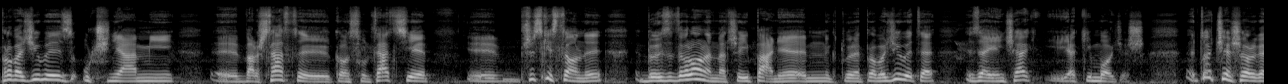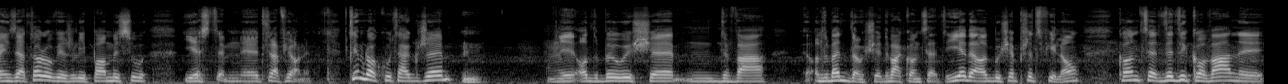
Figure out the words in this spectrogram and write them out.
prowadziły z uczniami e, warsztaty, konsultacje. Wszystkie strony były zadowolone, znaczy i panie, które prowadziły te zajęcia, jak i młodzież. To cieszy organizatorów, jeżeli pomysł jest trafiony. W tym roku także odbyły się dwa odbędą się dwa koncerty. Jeden odbył się przed chwilą, koncert dedykowany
